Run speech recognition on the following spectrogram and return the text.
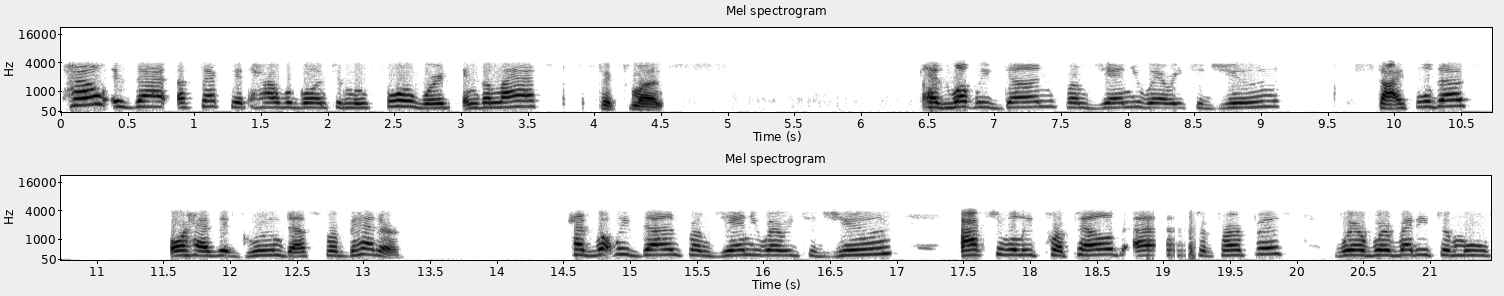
how is that affected how we're going to move forward in the last six months. Has what we've done from January to June stifled us, or has it groomed us for better? Has what we've done from January to June actually propelled us to purpose where we're ready to move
